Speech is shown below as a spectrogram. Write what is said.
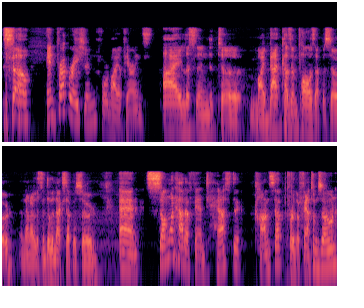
so, in preparation for my appearance, I listened to my Bat Cousin Paul's episode, and then I listened to the next episode. And someone had a fantastic concept for the Phantom Zone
